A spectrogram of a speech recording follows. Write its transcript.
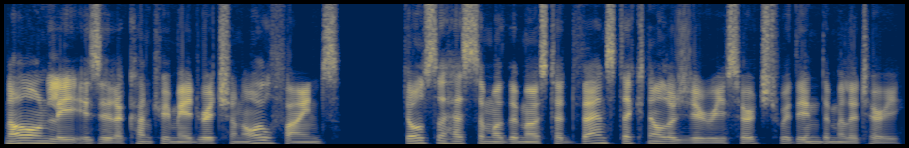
Not only is it a country made rich on oil finds, it also has some of the most advanced technology researched within the military.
